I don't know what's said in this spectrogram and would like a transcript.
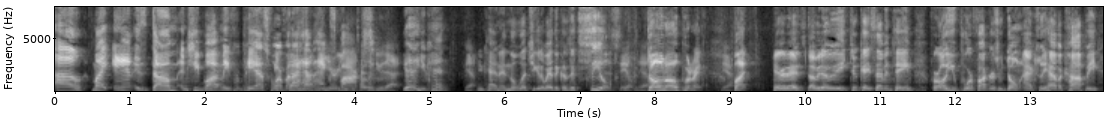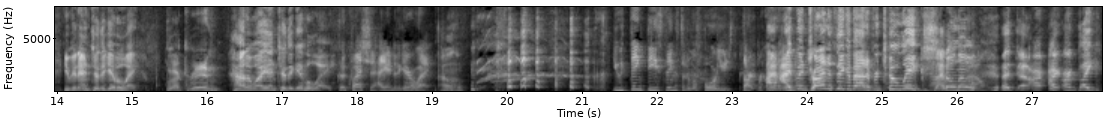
oh, my aunt is dumb and she bought Yeah. me for PS4, It's but I have time of year, Xbox. You can totally do that. Yeah, you can. Yeah. You can, and they'll let you get away with it because it's sealed. It's sealed, yeah. Don't open it. Yeah. But here it is, WWE 2K17. For all you poor fuckers who don't actually have a copy, you can enter the giveaway. But Grim, how do I enter the giveaway? Good question. How do you enter the giveaway? I don't know. You think these things through before you start recording. I, I've them. been trying to think about it for two weeks. I don't know. wow. Uh, uh, aren't, like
